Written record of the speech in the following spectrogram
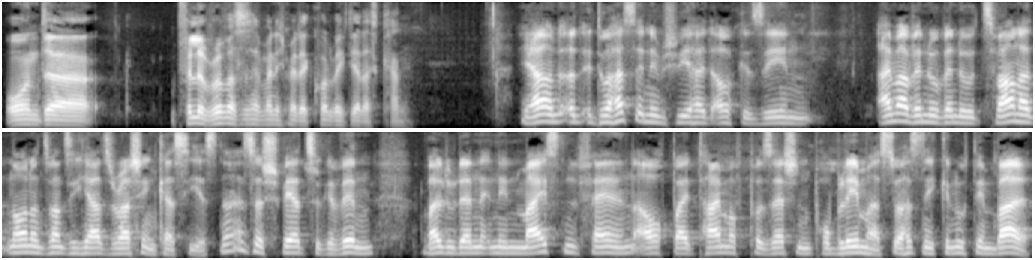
Und äh, Philip Rivers ist einfach nicht mehr der Quarterback, der das kann. Ja, und, und du hast in dem Spiel halt auch gesehen, einmal, wenn du, wenn du 229 Yards Rushing kassierst, ne, ist es schwer zu gewinnen, weil du dann in den meisten Fällen auch bei Time of Possession ein Problem hast. Du hast nicht genug den Ball.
